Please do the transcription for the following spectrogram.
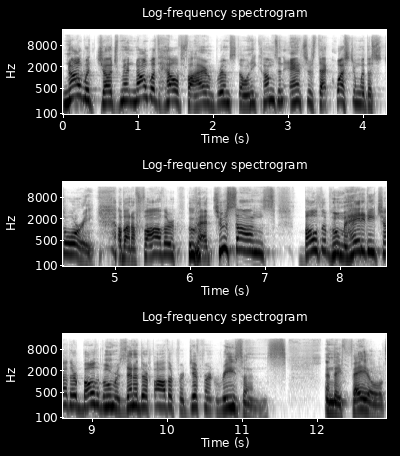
Not with judgment, not with hellfire and brimstone. He comes and answers that question with a story about a father who had two sons, both of whom hated each other, both of whom resented their father for different reasons, and they failed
